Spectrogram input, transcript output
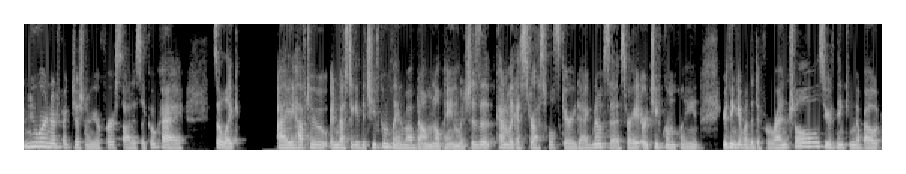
newer nurse practitioner your first thought is like okay so like I have to investigate the chief complaint of abdominal pain, which is a kind of like a stressful, scary diagnosis, right? Or chief complaint. You're thinking about the differentials. You're thinking about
